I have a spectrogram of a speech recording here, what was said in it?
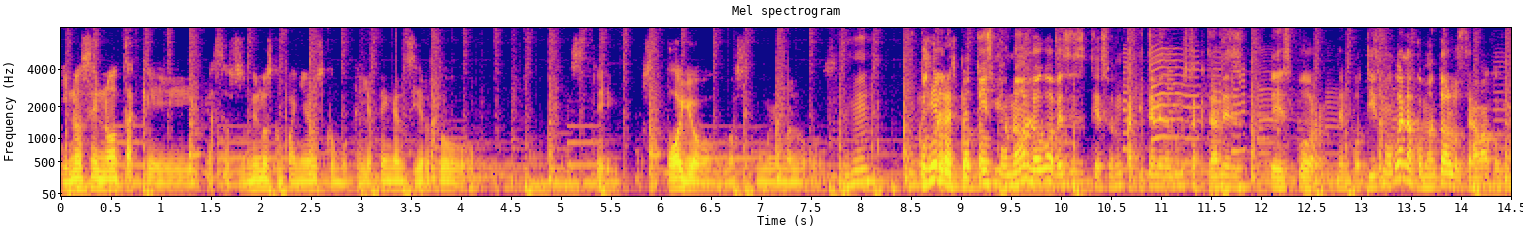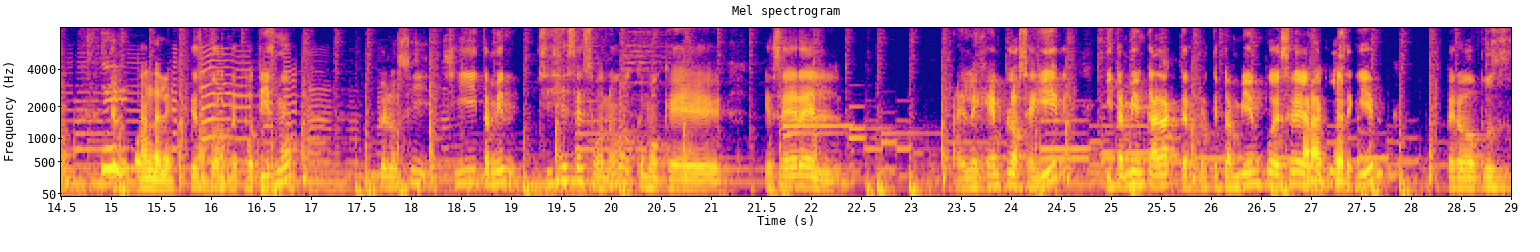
y no se nota que, hasta sus mismos compañeros como que le tengan cierto este, pues, apoyo, no sé cómo llamarlo. Un pues poco de nepotismo, ¿no? Luego a veces que son capitanes, algunos capitanes es, por nepotismo, bueno, como en todos los trabajos, ¿no? Sí. Ándale. Es por nepotismo. Pero sí, sí, también, sí, sí es eso, ¿no? Como que, que ser el, el ejemplo a seguir y también carácter, porque también puede ser el ejemplo a seguir, pero pues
